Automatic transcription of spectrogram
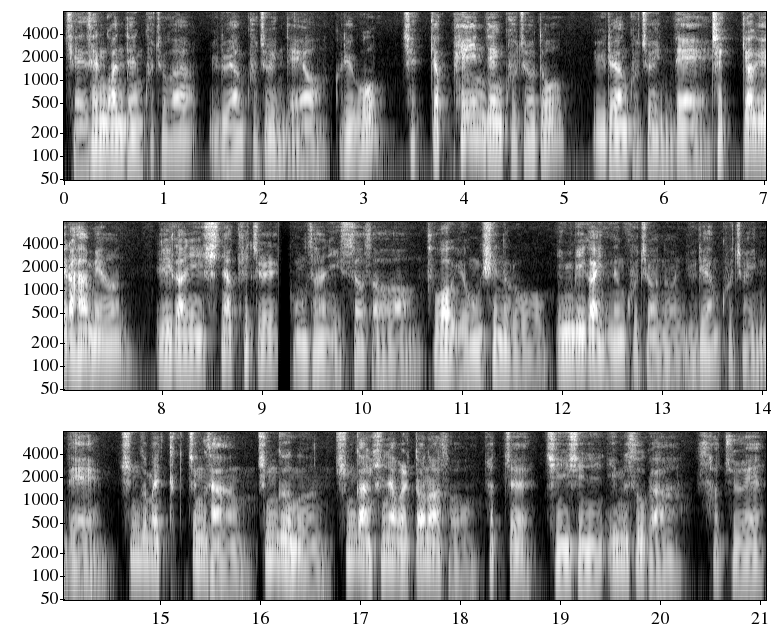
재생관된 구조가 유리한 구조인데요. 그리고 제격 폐인된 구조도 유리한 구조인데 제격이라 하면 일간이 신약해질 공산이 있어서 부엌 용신으로 인비가 있는 구조는 유리한 구조인데 신금의 특징상 신금은 신강 신약을 떠나서 첫째 진신인 임수가 사주에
